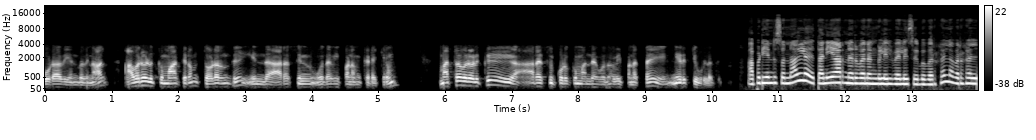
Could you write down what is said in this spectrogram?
கூடாது என்பதனால் அவர்களுக்கு மாத்திரம் தொடர்ந்து இந்த அரசின் உதவி பணம் கிடைக்கும். மற்றவர்களுக்கு அரசு கொடுக்கும் அந்த உதவி பணத்தை நிறுத்தி உள்ளது. அப்படி என்று சொன்னால் தனியார் நிறுவனங்களில் வேலை செய்பவர்கள் அவர்கள்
